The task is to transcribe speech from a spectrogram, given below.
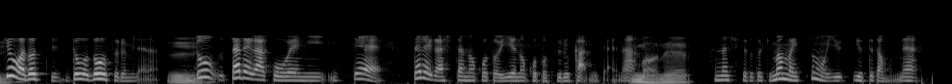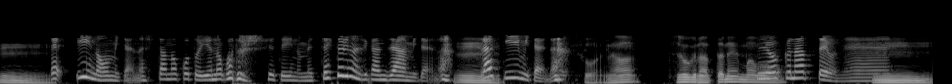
ん。今日はどっち、どう、どうするみたいな。うん。どう、誰が公園に行って、誰が下のこと、家のことするかみたいなまあね。話するとき、ママいつも言言ってたもんね。うん。え、いいのみたいな。下のこと、家のことしてていいのめっちゃ一人の時間じゃんみたいな。うんラッキーみたいな。そうやな。強くなったね、ママも。強くなったようね。ん。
